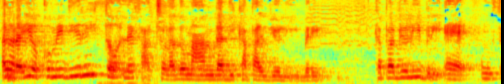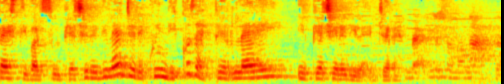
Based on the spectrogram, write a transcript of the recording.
Allora io come diritto le faccio la domanda di Capalbio Libri. Capalbio Libri è un festival sul piacere di leggere, quindi cos'è per lei il piacere di leggere? Beh, io sono nata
